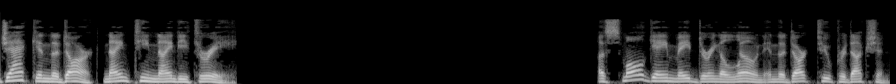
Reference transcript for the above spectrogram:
Jack in the Dark 1993. A small game made during Alone in the Dark 2 production,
